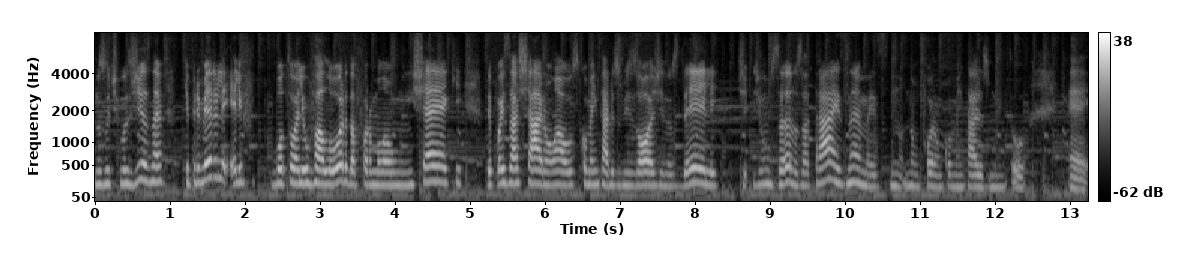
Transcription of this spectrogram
nos últimos dias, né? Porque primeiro ele, ele botou ali o valor da Fórmula 1 em xeque, depois acharam lá os comentários misóginos dele de, de uns anos atrás, né? Mas não foram comentários muito é,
